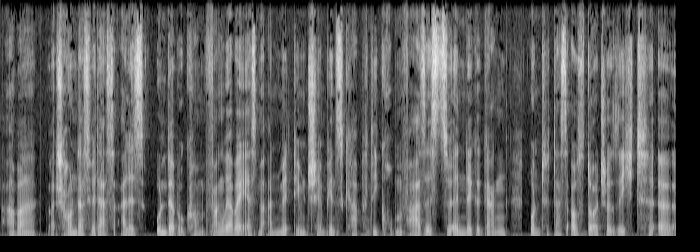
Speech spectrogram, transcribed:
aber mal schauen, dass wir das alles unterbekommen. Fangen wir aber erstmal an mit dem Champions Cup. Die Gruppenphase ist zu Ende gegangen und das aus deutscher Sicht äh,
